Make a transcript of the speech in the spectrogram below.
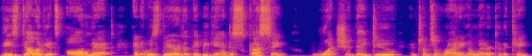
These delegates all met and it was there that they began discussing what should they do in terms of writing a letter to the king.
